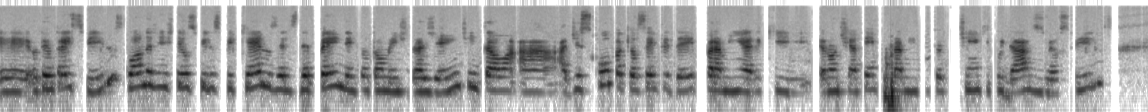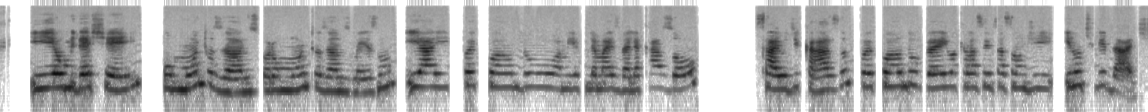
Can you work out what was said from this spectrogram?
é, eu tenho três filhos. Quando a gente tem os filhos pequenos, eles dependem totalmente da gente. Então, a, a desculpa que eu sempre dei para mim era que eu não tinha tempo para mim, porque eu tinha que cuidar dos meus filhos. E eu me deixei por muitos anos, foram muitos anos mesmo. E aí foi quando a minha filha mais velha casou, saiu de casa, foi quando veio aquela sensação de inutilidade.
